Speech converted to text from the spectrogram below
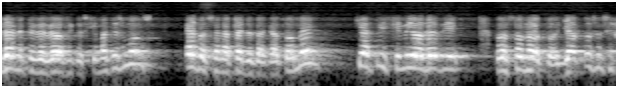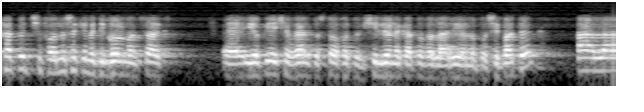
δεν επιβεβαιώθηκε ο σχηματισμός, έδωσε ένα 5% με και αυτή τη στιγμή οδεύει προς τον νότο. Γι' αυτό σας είχα πει ότι συμφωνούσα και με την Goldman Sachs ε, η οποία είχε βγάλει το στόχο των 1.100 δολαρίων όπως είπατε, αλλά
